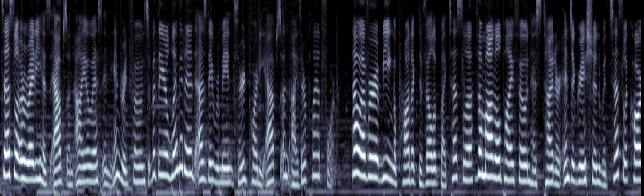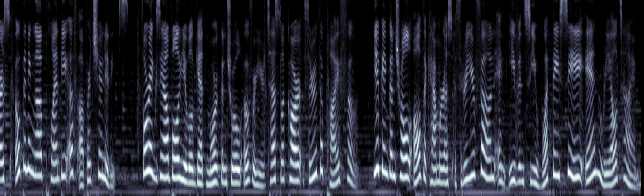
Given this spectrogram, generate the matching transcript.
Tesla already has apps on iOS and Android phones, but they are limited as they remain third-party apps on either platform. However, being a product developed by Tesla, the Model Pi phone has tighter integration with Tesla cars, opening up plenty of opportunities. For example, you will get more control over your Tesla car through the Pi phone. You can control all the cameras through your phone and even see what they see in real time.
